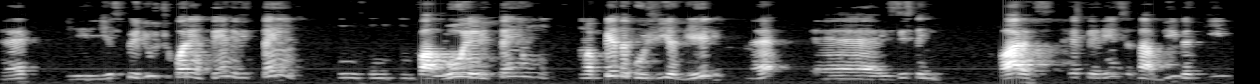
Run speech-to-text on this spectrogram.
né? E esse período de quarentena ele tem um, um, um valor, ele tem um, uma pedagogia nele, né? É, existem várias referências na Bíblia que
